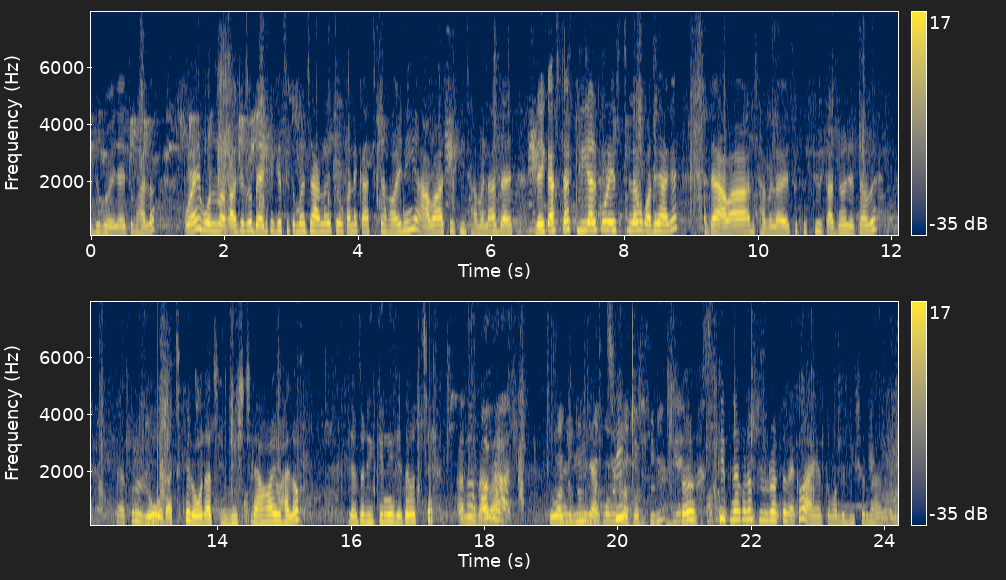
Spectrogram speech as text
যদি হয়ে যায় তো ভালো। ওরাই বলল, কালকে তো ব্যাংকে গেছি, তোমরা জানোই তো ওখানে কাজটা হয়নি। আবার সে কী ঝামেলা? যায় যেই কাজটা ক্লিয়ার করে এসেছিলাম কদিন আগে, সেটা আবার ঝামেলা হয়েছে। তো একটু তার জন্য যেতে হবে। এখন রোদ, আজকে রোদ আছে, বৃষ্টি না হয় ভালো। যেহেতু রিকে নিয়ে যেতে হচ্ছে, আমি বাবা। নিয়ে যাচ্ছি। তো স্কিপ না করে পুরো একটা দেখো আর তোমাদের ভীষণ ভালো লাগবে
